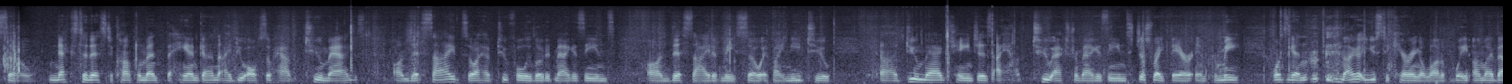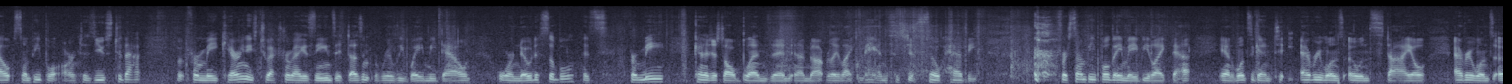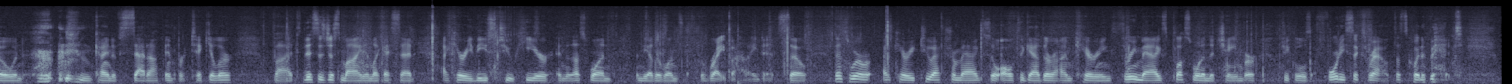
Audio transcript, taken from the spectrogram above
So next to this, to complement the handgun, I do also have two mags on this side. So I have two fully loaded magazines on this side of me. So if I need to uh, do mag changes, I have two extra magazines just right there. And for me, once again, I got used to carrying a lot of weight on my belt. Some people aren't as used to that. But for me, carrying these two extra magazines, it doesn't really weigh me down or noticeable. It's for me, kind of just all blends in, and I'm not really like, man, this is just so heavy. for some people, they may be like that. And once again, to everyone's own style, everyone's own kind of setup in particular. But this is just mine, and like I said, I carry these two here, and that's one, and the other one's right behind it. So that's where I carry two extra mags, so altogether I'm carrying three mags plus one in the chamber, which equals 46 rounds. That's quite a bit.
